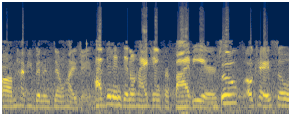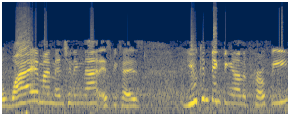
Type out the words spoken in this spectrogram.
um, have you been in dental hygiene? I've been in dental hygiene for five years. Boop. Okay, so why am I mentioning that? Is because you can think beyond the prophy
